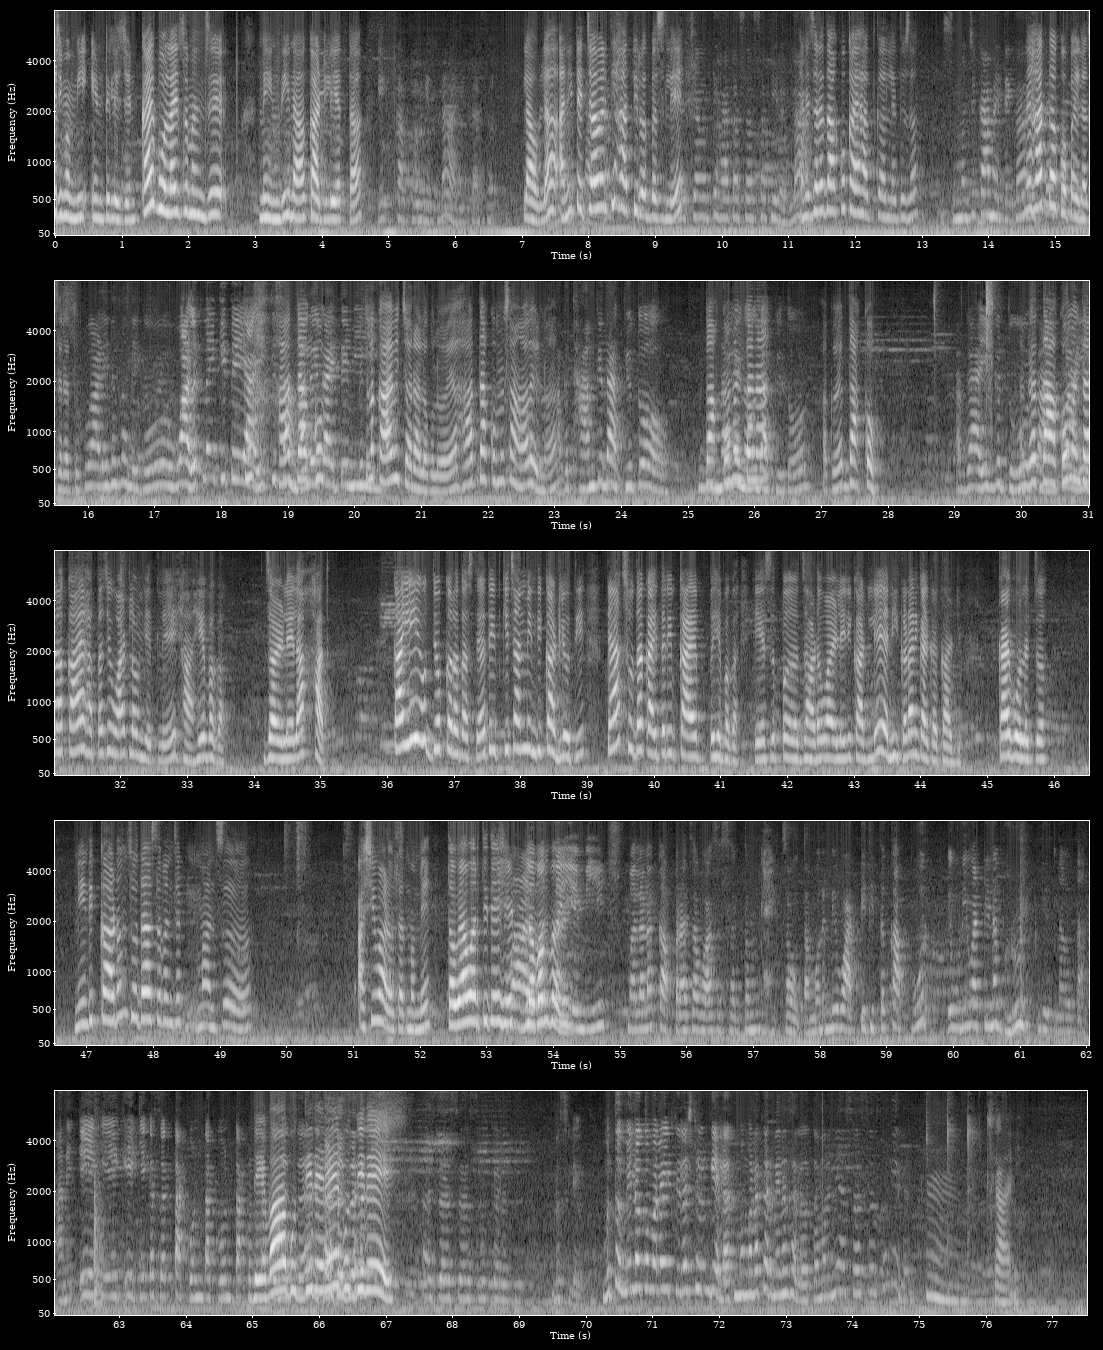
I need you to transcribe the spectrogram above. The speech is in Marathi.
माझी मम्मी इंटेलिजंट काय बोलायचं म्हणजे मेहंदी ना काढली आता. एक कापूर घेतला आणि असं लावला आणि त्याच्यावरती हात फिरवत बसले. त्याच्यावरती हात असा असा फिरवला. आणि जरा दाखव काय हात काढलाय तुझा. असं म्हणजे काय माहितीये का? नाही हात दाखव पहिला जरा तू. वाळीनं झाले ग. वाळत नाही की ते आई की हात दाखव. काय ते मी? मी तुला काय विचारायला लागलोय? हात दाखव मी सांगालोय ना. अगं थांब की दाखवतो. दाखव म्हणताना. दाखवतो. अगं दाखव. अगं ऐक ग तू अगं दाखव. म्हणताना काय हाताची वाट लावून घेतले. हा हे बघा. जळलेला हात. काहीही उद्योग करत असते ते इतकी छान मेहंदी काढली होती. त्यात सुद्धा काहीतरी काय हे बघा. हे असं प झाडं वाळलेली काढले आणि इकडं आणि काय काय काढले. काय बोलायचं? मेहंदी काढून सुद्धा असं म्हणजे माणसं अशी वाळवतात मम्मी. तव्यावरती ते हे लवंग नाहीये मी. मला ना कापराचा वास असा एकदम घ्यायचा होता. म्हणून मी वाटी तिथं कापूर एवढी वाटीनं भरून घेतला होता. आणि एक एक एक एक असं टाकून टाकून टाकून देवा टाकून असं- बुद्धी दे रे बुद्धी दे. असं असं असं करत बसले होते. मग तुम्ही लोक मला एकटीलाच ठेवून गेलात. मग मला करमेना झालं होतं. म्हणून मी असं असं असं केलं. हम्म, छान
